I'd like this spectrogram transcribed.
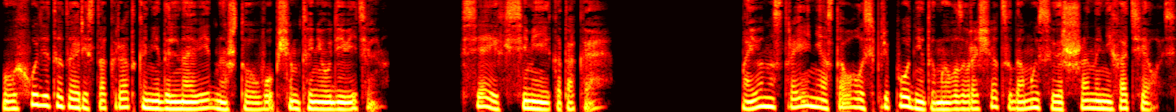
Выходит, эта аристократка недальновидна, что, в общем-то, неудивительно. Вся их семейка такая. Мое настроение оставалось приподнятым, и возвращаться домой совершенно не хотелось.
